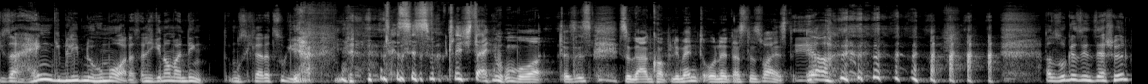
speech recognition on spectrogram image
dieser hängengebliebene Humor, das ist eigentlich genau mein Ding, das muss ich leider zugeben. Ja, das ist wirklich dein Humor. Das ist sogar ein Kompliment, ohne dass du es weißt. Ja. also so gesehen sehr schön.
